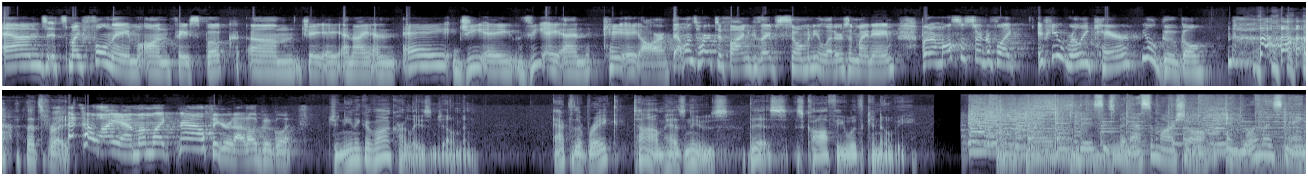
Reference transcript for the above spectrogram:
And it's my full name on Facebook, um, J A N I N A G A V A N K A R. That one's hard to find because I have so many letters in my name. But I'm also sort of like, if you really care, you'll Google. That's right. That's how I am. I'm like, nah, I'll figure it out. I'll Google it. Janina Gavankar, ladies and gentlemen. After the break, Tom has news. This is Coffee with Kenobi. This is Vanessa Marshall, and you're listening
